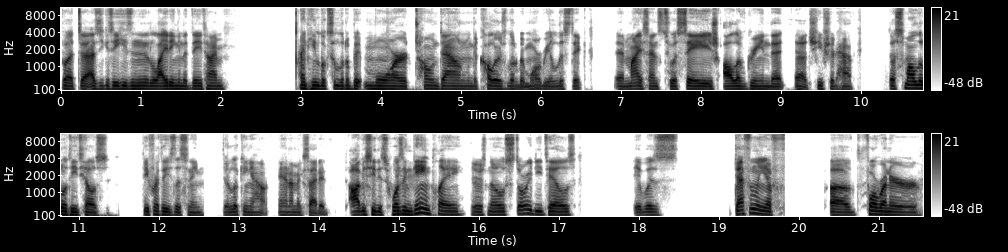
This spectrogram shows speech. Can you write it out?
But uh, as you can see, he's in the lighting in the daytime. and he looks a little bit more toned down when the color is a little bit more realistic in my sense to a sage olive green that uh, chief should have. Those small little details 343 is listening they're looking out and i'm excited. Obviously this wasn't Mhm. gameplay there's no story details. It was definitely a, f- a forerunner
